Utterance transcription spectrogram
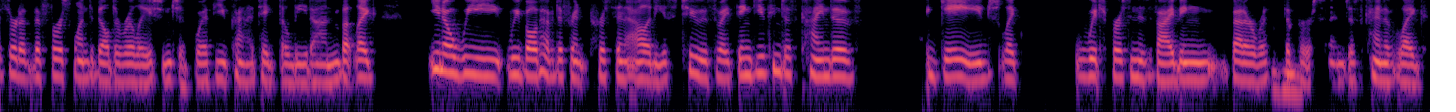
sort of the first one to build a relationship with, you kind of take the lead on. But like, you know, we we both have different personalities too. So I think you can just kind of gauge like which person is vibing better with mm-hmm. the person and just kind of like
